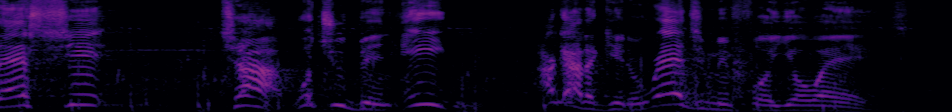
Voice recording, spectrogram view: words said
that shit? Chop, what you been eating? I gotta get a regimen for your ass.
